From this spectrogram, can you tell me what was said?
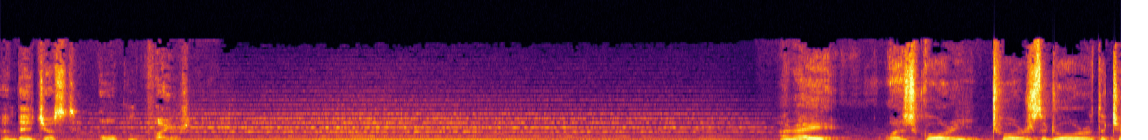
and they just opened fire. And I was going towards the door at the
